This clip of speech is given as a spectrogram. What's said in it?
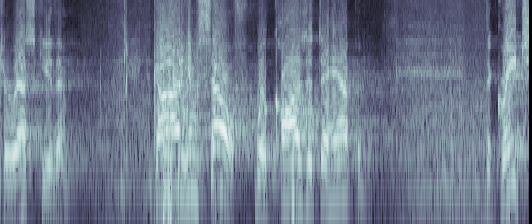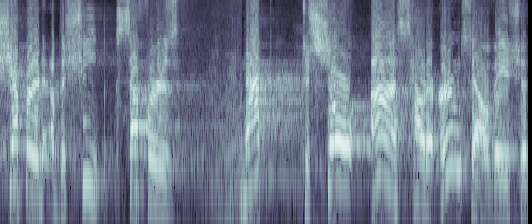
to rescue them. God Himself will cause it to happen. The great shepherd of the sheep suffers not to show us how to earn salvation,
